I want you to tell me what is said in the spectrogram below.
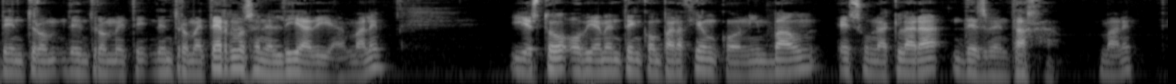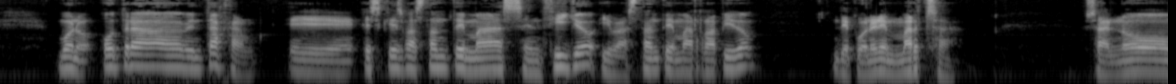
entrometernos en el día a día, ¿vale? Y esto, obviamente, en comparación con inbound, es una clara desventaja, ¿vale? Bueno, otra ventaja eh, es que es bastante más sencillo y bastante más rápido de poner en marcha. O sea, no,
